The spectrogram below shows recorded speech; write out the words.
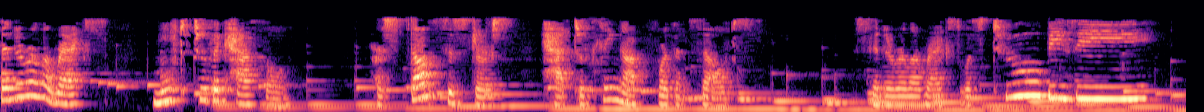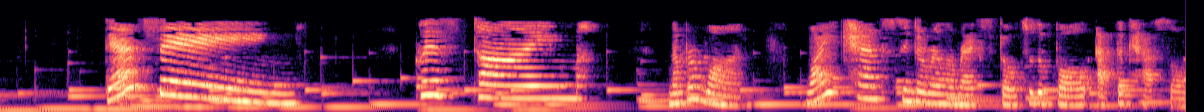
Cinderella Rex moved to the castle. Her stump sisters had to clean up for themselves. Cinderella Rex was too busy dancing. Quiz time. Number one. Why can't Cinderella Rex go to the ball at the castle?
